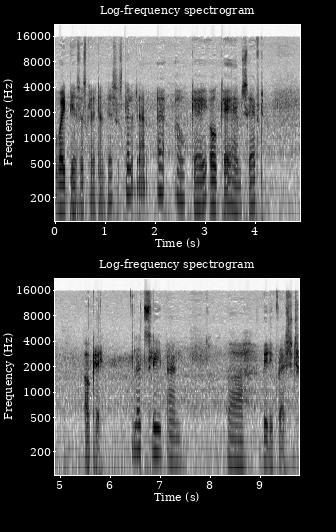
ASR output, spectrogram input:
Wait there's a skeleton there's a skeleton. Uh, okay okay I'm saved okay. Let's sleep and uh, be refreshed.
